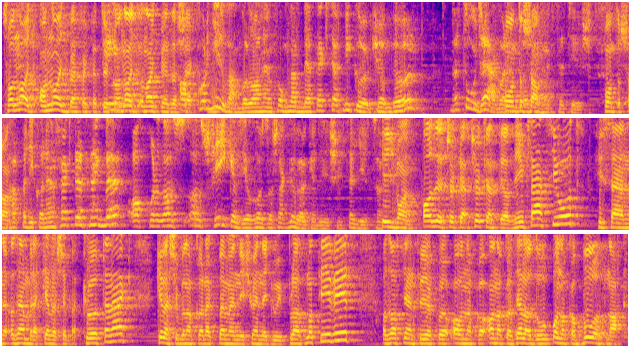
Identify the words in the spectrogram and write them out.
Szóval a nagy, a nagy befektetők, Én, a nagy, a nagy pénzesek. Akkor nyilvánvalóan nem fognak befektetni kölcsönből, mert túl drága Pontosan. a befektetés. Pontosan. Hát pedig ha nem fektetnek be, akkor az, az fékezi a gazdaság növekedését egyértelműen. Így van. Azért csökkent, csökkenti az inflációt, hiszen az emberek kevesebbet költenek, kevesebben akarnak bemenni és venni egy új plazma tévét, az azt jelenti, hogy akkor annak, a, annak az eladó, annak a boltnak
